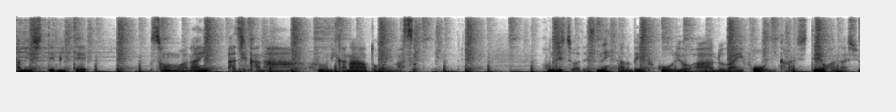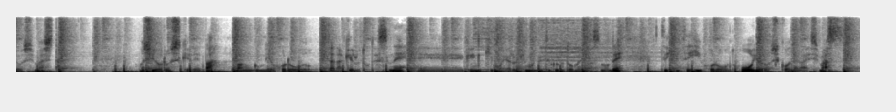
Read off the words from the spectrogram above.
試してみて損はない味かな風味かなと思います本日はですねあのベイプ香料 RY4 に関してお話をしましたもしよろしければ番組をフォローいただけるとですね、えー、元気もやる気も出てくると思いますのでぜひぜひフォローの方よろしくお願いします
